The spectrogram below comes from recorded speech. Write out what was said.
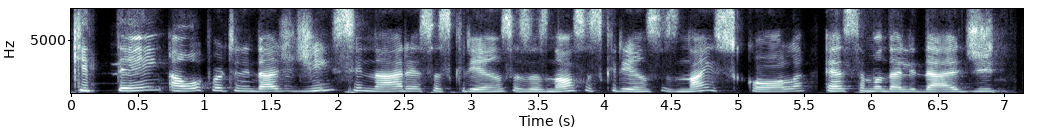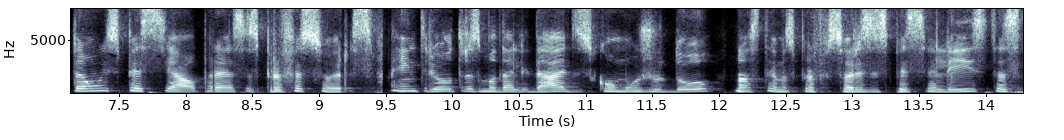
que tem a oportunidade de ensinar essas crianças, as nossas crianças na escola, essa modalidade tão especial para essas professoras. Entre outras modalidades, como o judô, nós temos professores especialistas,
